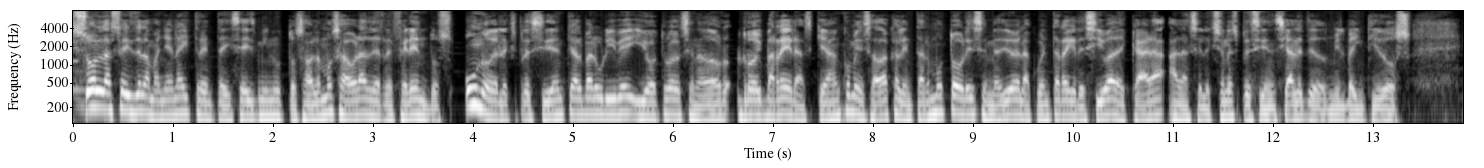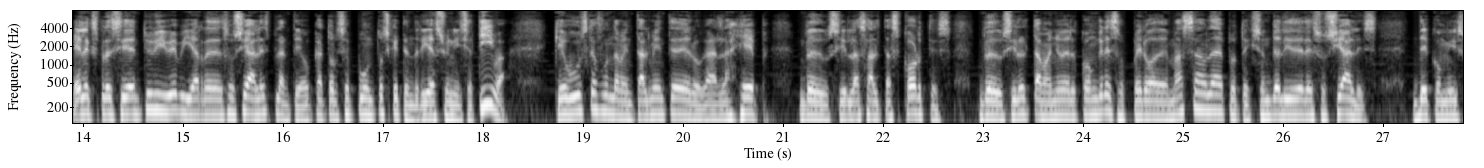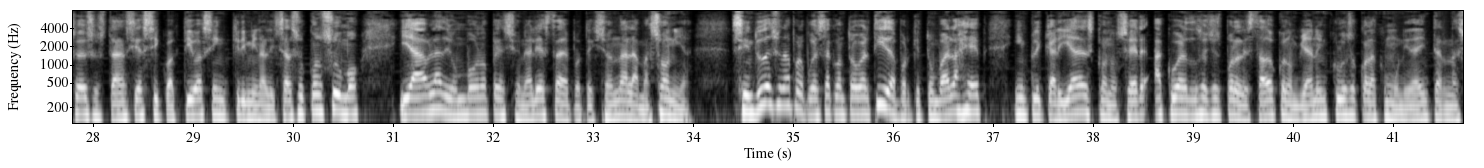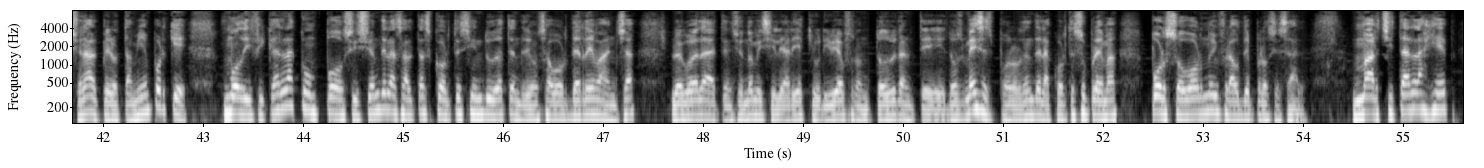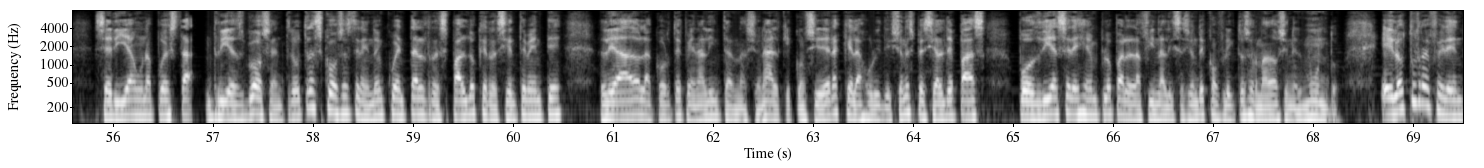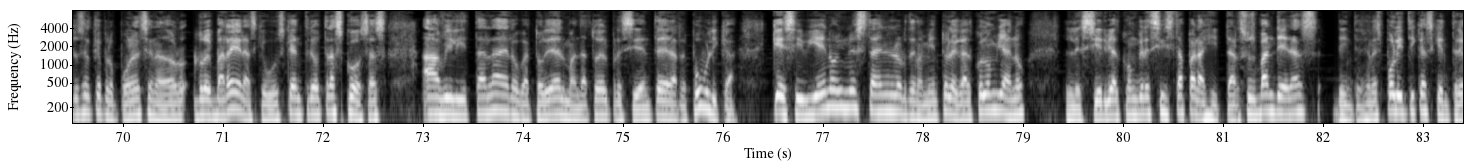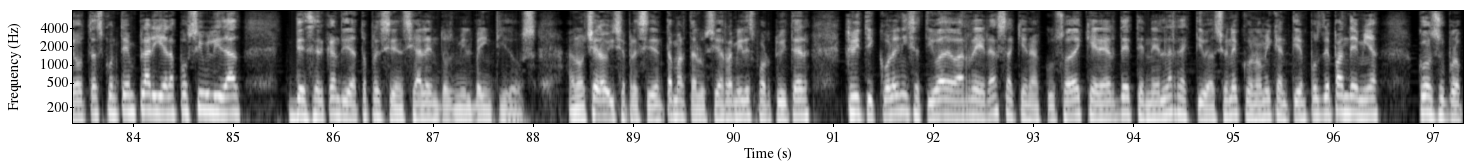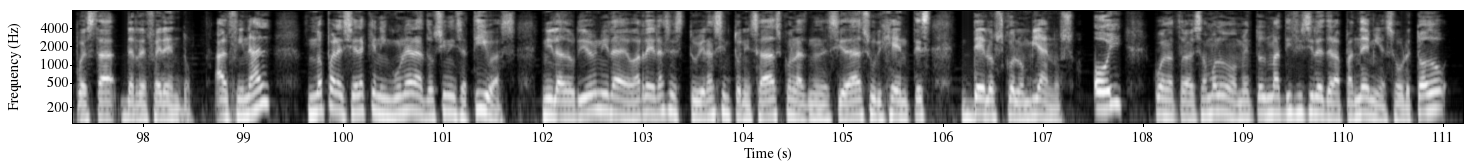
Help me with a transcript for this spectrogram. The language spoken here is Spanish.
Son las 6 de la mañana y 36 minutos. Hablamos ahora de referendos, uno del expresidente Álvaro Uribe y otro del senador Roy Barreras, que han comenzado a calentar motores en medio de la cuenta regresiva de cara a las elecciones presidenciales de 2022. El expresidente Uribe, vía redes sociales, planteó 14 puntos que tendría su iniciativa, que busca fundamentalmente derogar la JEP, reducir las altas cortes, reducir el tamaño del Congreso, pero además habla de protección de líderes sociales, decomiso de sustancias psicoactivas sin criminalizar su consumo y habla de un bono pensional y hasta de protección a la Amazonia. Sin duda es una propuesta controvertida porque tumbar la JEP implicaría desconocer acuerdos hechos por el Estado colombiano incluso con la comunidad internacional, pero también porque modificar la composición de las altas cortes sin duda tendría un sabor de revancha luego de la detención domiciliaria que Uribe afrontó durante dos meses por orden de la Corte Suprema por soborno y fraude procesal. Marchitar la JEP sería una apuesta riesgosa, entre otras cosas teniendo en cuenta el respaldo que recientemente le ha dado la Corte Penal Internacional, que considera que la Jurisdicción Especial de Paz podría ser ejemplo para la finalización de conflictos armados en el mundo. El otro referendo es el que propone el senador Roy Barreras, que busca, entre otras cosas, habilitar la derogatoria del mandato del presidente de la República, que si bien hoy no está en el ordenamiento legal colombiano, le sirve al congresista para agitar sus banderas de intenciones políticas que, entre otras, contemplaría la posibilidad de ser candidato presidencial en 2022. Anoche la vicepresidenta Marta Lucía Ramírez por Twitter criticó la iniciativa de Barreras, a quien acusó de querer detener la reactivación económica en tiempos de pandemia con su propuesta de referendo. Al final, no pareciera que ninguna de las dos iniciativas, ni la de Uribe ni la de Barreras, estuvieran sintonizadas con las necesidades urgentes de los colombianos. Hoy, cuando atravesamos los momentos más difíciles de la pandemia, sobre todo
